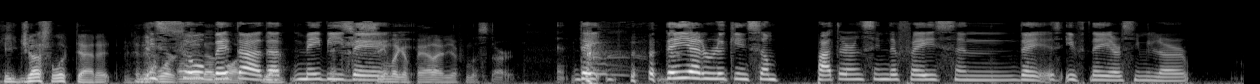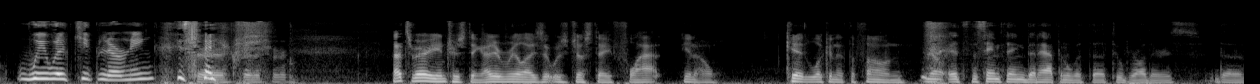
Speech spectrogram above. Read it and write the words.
he just looked at it and it worked. And so it beta work, yeah. that maybe It they seemed like a bad idea from the start. they they are looking some patterns in the face and they if they are similar we will keep learning Sure, like sure, sure. That's very interesting. I didn't realize it was just a flat, you know, kid looking at the phone. No, it's the same thing that happened with the two brothers. The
